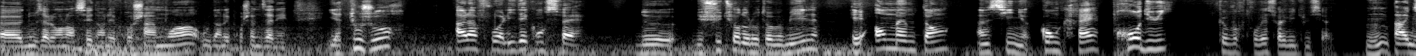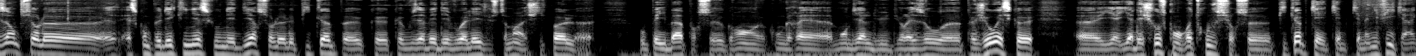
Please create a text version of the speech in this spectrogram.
euh, nous allons lancer dans les prochains mois ou dans les prochaines années. Il y a toujours à la fois l'idée qu'on se fait de, du futur de l'automobile et en même temps un signe concret, produit, que vous retrouvez sur les véhicules série. Mmh. Par exemple, sur le, est-ce qu'on peut décliner ce que vous venez de dire sur le, pick-up que, que, vous avez dévoilé justement à Schiphol euh, aux Pays-Bas pour ce grand congrès mondial du, réseau euh, Peugeot? Est-ce que il euh, y, a, des choses qu'on retrouve sur ce pick-up qui est, magnifique, hein,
